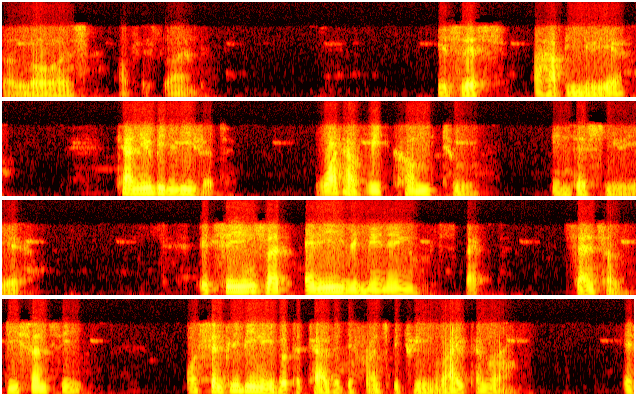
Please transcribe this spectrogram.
the laws of this land. Is this a happy new year? Can you believe it? What have we come to in this new year? It seems that any remaining respect, sense of decency, or simply being able to tell the difference between right and wrong is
